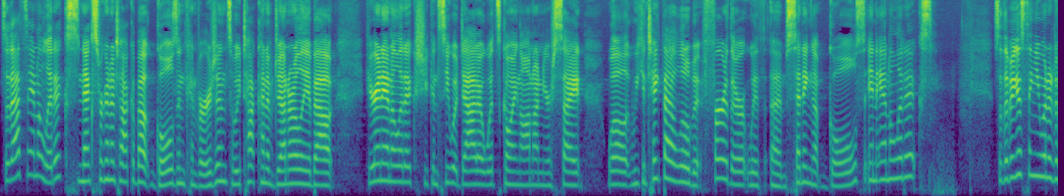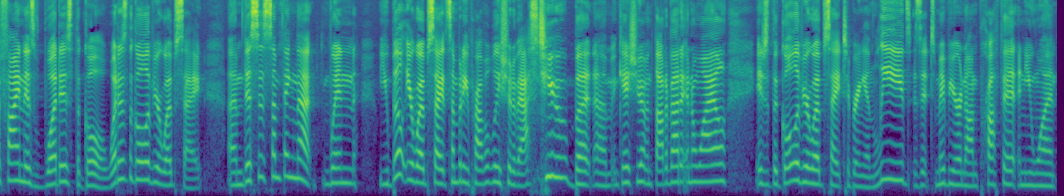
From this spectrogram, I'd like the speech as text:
So that's analytics. Next, we're going to talk about goals and conversion. So we talk kind of generally about if you're in analytics, you can see what data, what's going on on your site. Well, we can take that a little bit further with um, setting up goals in analytics. So the biggest thing you want to define is what is the goal? What is the goal of your website? Um, this is something that when you built your website, somebody probably should have asked you, but um, in case you haven't thought about it in a while, is the goal of your website to bring in leads? Is it to, maybe you're a nonprofit and you want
